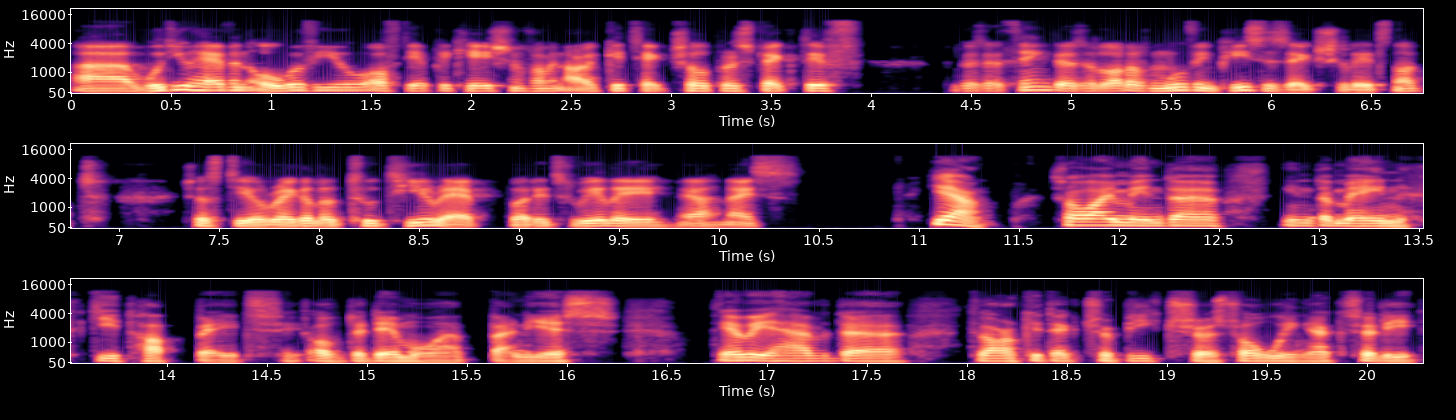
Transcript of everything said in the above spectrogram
Uh, would you have an overview of the application from an architectural perspective? Because I think there's a lot of moving pieces. Actually, it's not just your regular two-tier app, but it's really yeah nice. Yeah. So I'm in the in the main GitHub page of the demo app, and yes, there we have the the architecture picture showing actually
